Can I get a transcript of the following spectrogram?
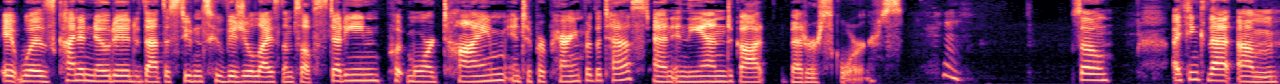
it was kind of noted that the students who visualized themselves studying put more time into preparing for the test and in the end got better scores Hmm. so i think that um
